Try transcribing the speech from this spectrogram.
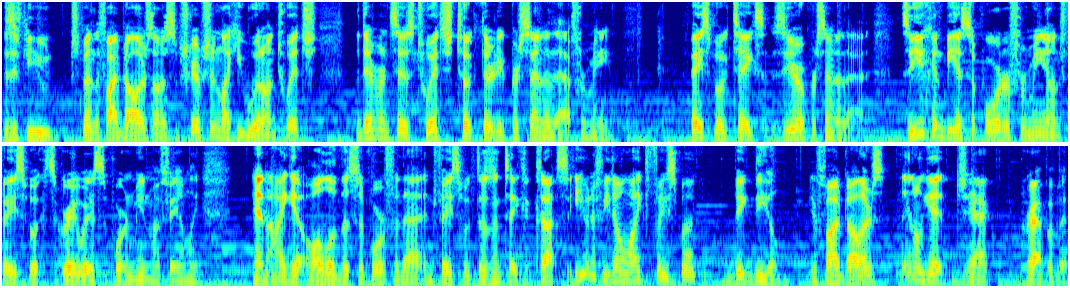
is if you spend the $5 on a subscription like you would on Twitch, the difference is Twitch took 30% of that for me. Facebook takes 0% of that. So you can be a supporter for me on Facebook. It's a great way of supporting me and my family. And I get all of the support for that, and Facebook doesn't take a cut. So even if you don't like Facebook, big deal. Your $5, they don't get jack crap of it.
